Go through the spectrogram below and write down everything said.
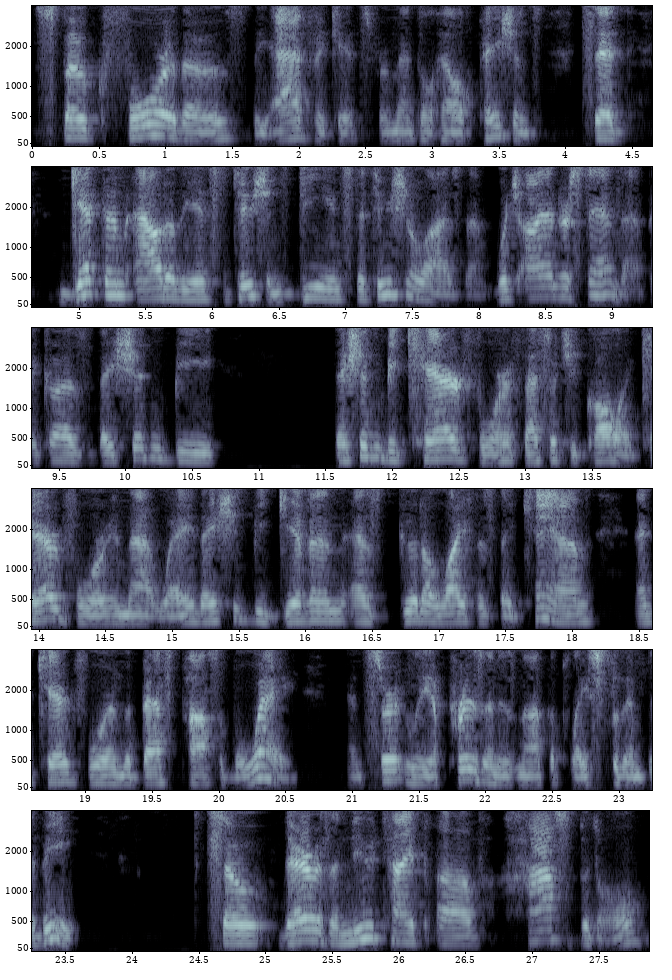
spoke for those, the advocates for mental health patients, said get them out of the institutions, deinstitutionalize them, which I understand that because they shouldn't be they shouldn't be cared for, if that's what you call it, cared for in that way. They should be given as good a life as they can and cared for in the best possible way. And certainly a prison is not the place for them to be. So there is a new type of hospital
